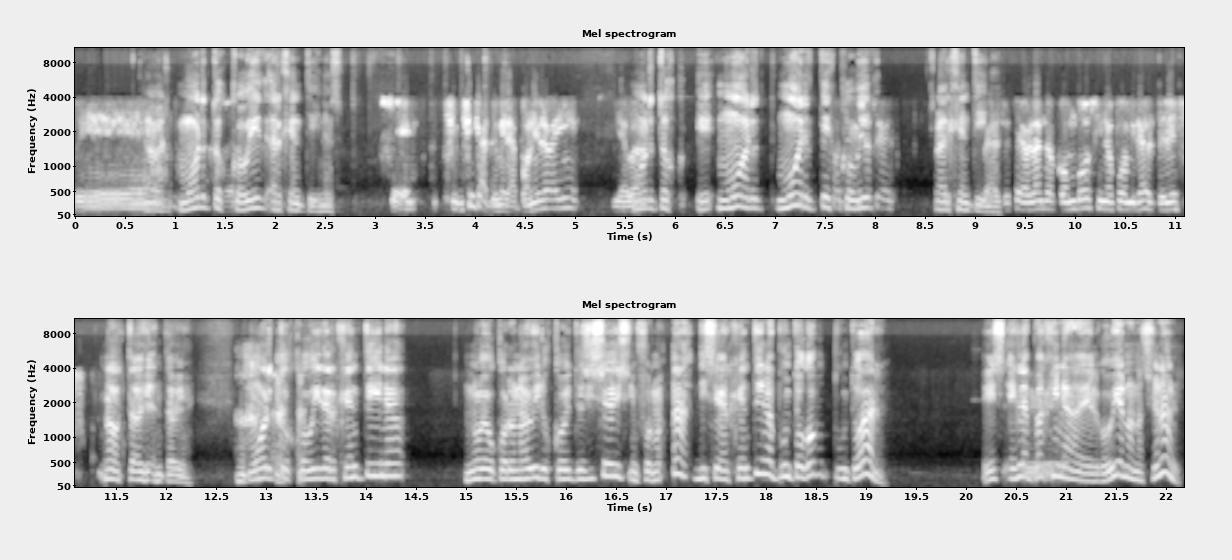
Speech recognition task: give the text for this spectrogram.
Eh, muertos COVID argentinas. Sí, fíjate, mira, ponelo ahí y a ver. Muertos, eh, muertes COVID. Argentina. yo estoy hablando con vos y no puedo mirar el teléfono. No, está bien, está bien. Muertos COVID Argentina, nuevo coronavirus COVID-16, informa... Ah, dice argentina.gov.ar. Es, es la eh, página del gobierno nacional.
